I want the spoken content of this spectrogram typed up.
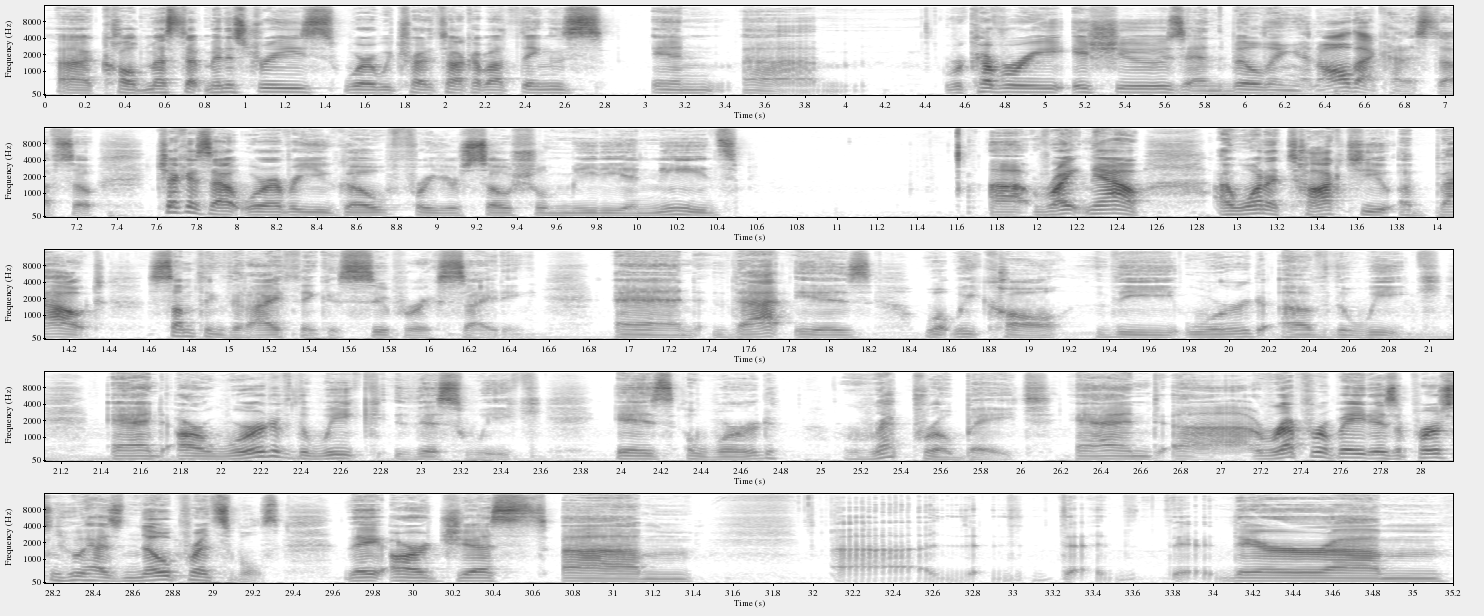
Uh, called Messed Up Ministries, where we try to talk about things in um, recovery issues and the building and all that kind of stuff. So check us out wherever you go for your social media needs. Uh, right now, I want to talk to you about something that I think is super exciting, and that is what we call the word of the week. And our word of the week this week is a word reprobate. And uh, reprobate is a person who has no principles. They are just um, they're um,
